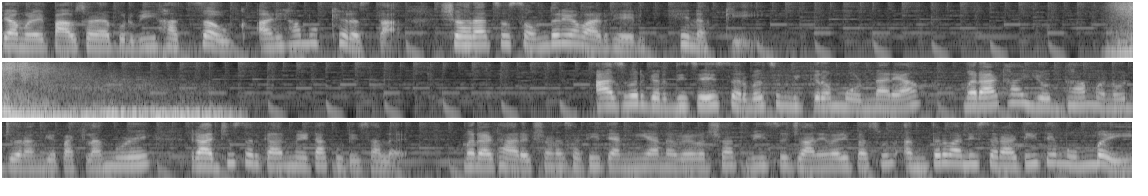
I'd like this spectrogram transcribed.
त्यामुळे पावसाळ्यापूर्वी हा चौक आणि हा मुख्य रस्ता शहराचं सौंदर्य वाढवेल हे नक्की. आजवर गर्दीचे सर्वच विक्रम मोडणाऱ्या मराठा योद्धा मनोज जरांगे पाटलांमुळे राज्य सरकार मेटाकुटीस आलंय. मराठा आरक्षणासाठी त्यांनी या नव्या वर्षात वीस जानेवारीपासून अंतरवाली सराटी ते मुंबई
